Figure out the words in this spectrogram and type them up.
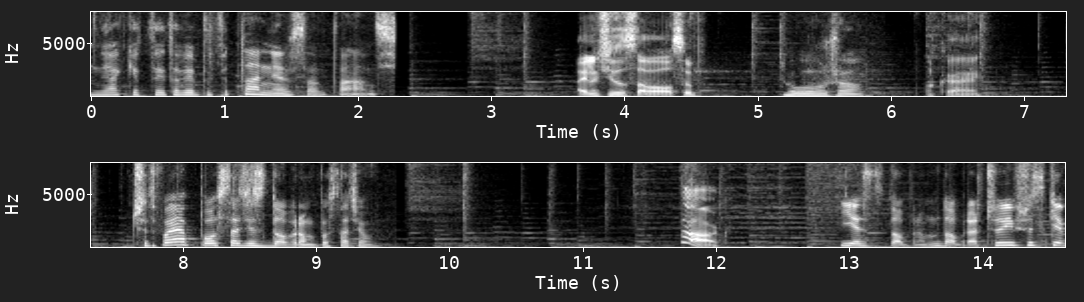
jakie tutaj tobie by pytanie zadać? A ile ci zostało osób? Dużo. Okej. Czy twoja postać jest dobrą postacią? Tak. Jest dobrą, dobra, czyli wszystkie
